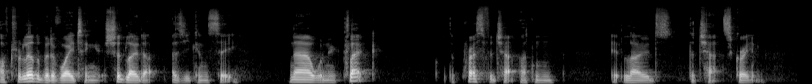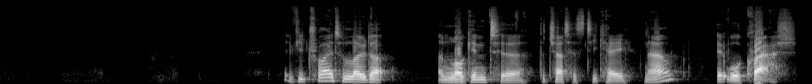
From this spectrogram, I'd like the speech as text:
After a little bit of waiting, it should load up, as you can see. Now, when we click the press for chat button, it loads the chat screen. If you try to load up and log into the Chat SDK now, it will crash.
